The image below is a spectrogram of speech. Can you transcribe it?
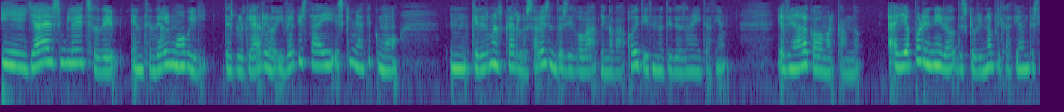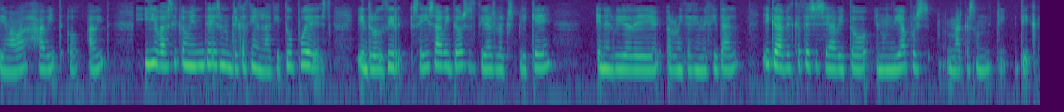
Y ya el simple hecho de encender el móvil, desbloquearlo y ver que está ahí es que me hace como mm, querer marcarlo, ¿sabes? Entonces digo, va, venga, va, hoy 10 minutitos de meditación y al final lo acabo marcando. Allá por enero descubrí una aplicación que se llamaba Habit o Habit y básicamente es una aplicación en la que tú puedes introducir seis hábitos, esto ya os lo expliqué en el vídeo de organización digital, y cada vez que haces ese hábito en un día, pues marcas un tic.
